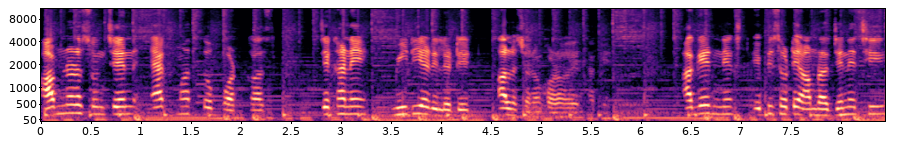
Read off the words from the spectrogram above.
আপনারা শুনছেন একমাত্র পডকাস্ট যেখানে মিডিয়া রিলেটেড আলোচনা করা হয়ে থাকে। আগের নেক্সট এপিসোডে আমরা জেনেছি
